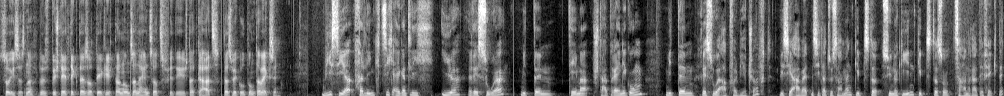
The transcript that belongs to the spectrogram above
so ist es. Ne? Das bestätigt also täglich dann unseren Einsatz für die Stadt Graz, dass wir gut unterwegs sind. Wie sehr verlinkt sich eigentlich Ihr Ressort mit dem Thema Stadtreinigung, mit dem Ressort Abfallwirtschaft? Wie sehr arbeiten Sie da zusammen? Gibt es da Synergien? Gibt es da so Zahnradeffekte?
